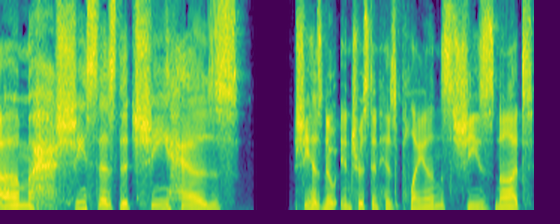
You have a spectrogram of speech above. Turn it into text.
um, she says that she has she has no interest in his plans. She's not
